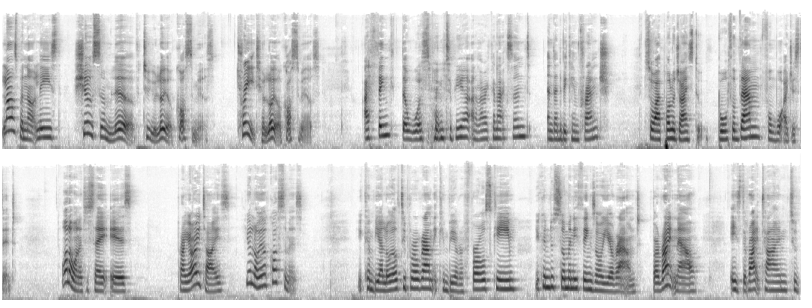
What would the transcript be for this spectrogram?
Last but not least, show some love to your loyal customers. Treat your loyal customers. I think there was meant to be an American accent and then it became French. So I apologize to both of them for what I just did. All I wanted to say is prioritize your loyal customers. It can be a loyalty program, it can be a referral scheme. You can do so many things all year round. But right now is the right time to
